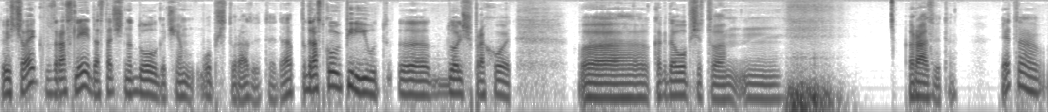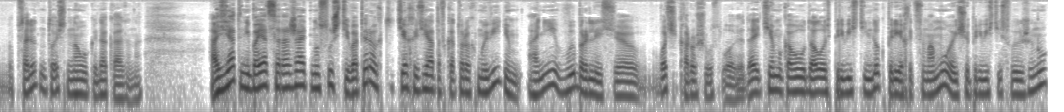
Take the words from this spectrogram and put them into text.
То есть человек взрослеет достаточно долго, чем общество развитое. Да? Подростковый период э, дольше проходит, э, когда общество развито. Это абсолютно точно наукой доказано. Азиаты не боятся рожать. Ну, слушайте, во-первых, тех азиатов, которых мы видим, они выбрались э, в очень хорошие условия. Да, и тем, у кого удалось перевести, не только переехать самому, а еще перевести свою жену,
